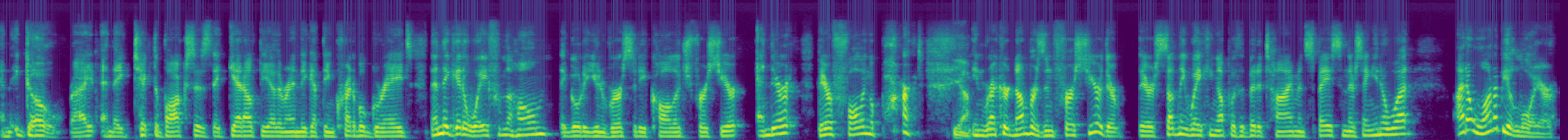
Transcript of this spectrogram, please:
and they go right? And they tick the boxes they get out the other end they get the incredible grades. Then they get away from the home they go to university college first year and they're they're falling apart yeah. in record numbers in first year. They're they're suddenly waking up with a bit of time and space and they're saying you know what? I don't want to be a lawyer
